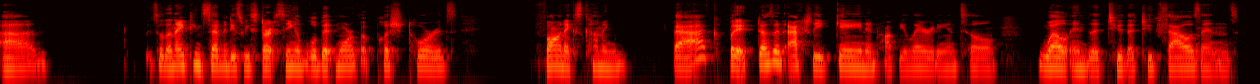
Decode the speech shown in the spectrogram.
um, so the 1970s we start seeing a little bit more of a push towards phonics coming back, but it doesn't actually gain in popularity until well into to the 2000s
